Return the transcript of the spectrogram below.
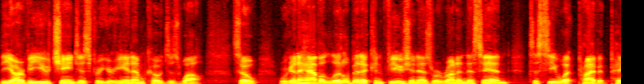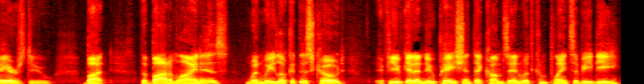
the RVU changes for your E&M codes as well. So we're going to have a little bit of confusion as we're running this in to see what private payers do. But the bottom line is when we look at this code, if you get a new patient that comes in with complaints of ED,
